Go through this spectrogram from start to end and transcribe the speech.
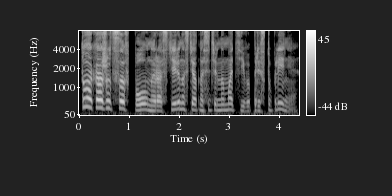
то окажутся в полной растерянности относительно мотива преступления.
